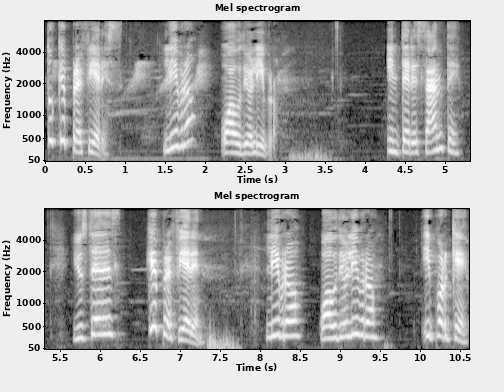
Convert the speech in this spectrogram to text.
¿tú qué prefieres? ¿Libro o audiolibro? Interesante. ¿Y ustedes qué prefieren? ¿Libro o audiolibro? ¿Y por qué?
